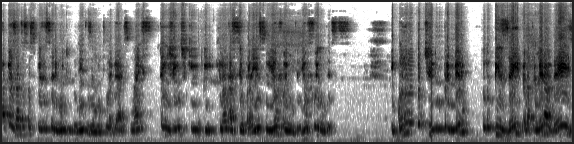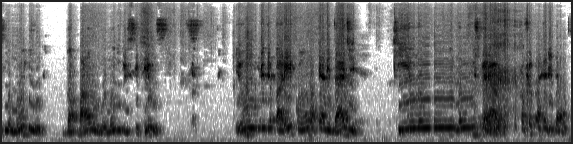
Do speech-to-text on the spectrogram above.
Apesar dessas coisas serem muito bonitas e muito legais, mas tem gente que, que, que não nasceu para isso e eu fui um, eu fui um desses. E quando eu tive o primeiro, quando eu pisei pela primeira vez no mundo normal, no mundo dos civis, eu me deparei com uma realidade que eu não, não esperava. Qual foi a realidade?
